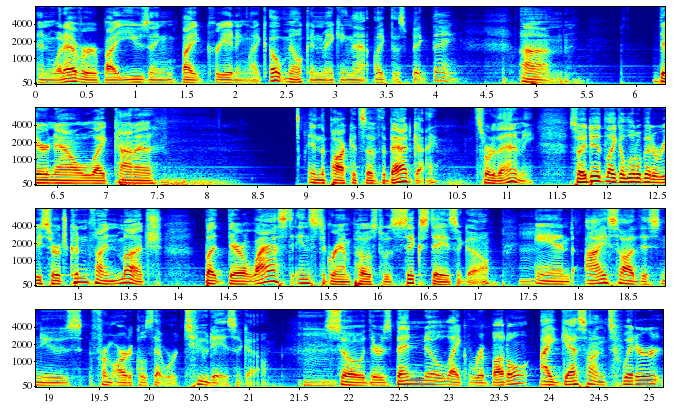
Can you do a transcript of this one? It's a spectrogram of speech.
and whatever by using by creating like oat milk and making that like this big thing um they're now like kind of in the pockets of the bad guy sort of the enemy so i did like a little bit of research couldn't find much but their last instagram post was six days ago and i saw this news from articles that were two days ago so there's been no like rebuttal. I guess on Twitter,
